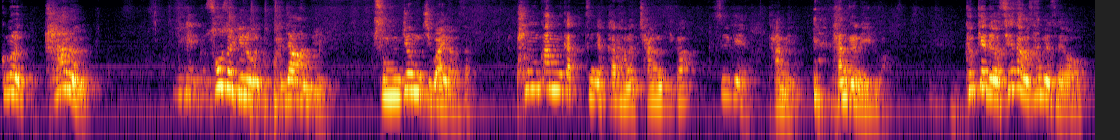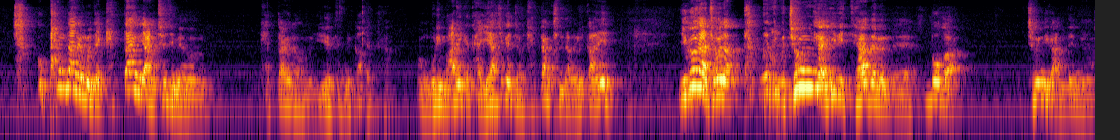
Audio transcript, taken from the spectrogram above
그러면 담은 이게 그 소설 기능을 관장한 뒤 중정 지관이라고 해서 판관 같은 역할을 하는 장기가 쓸개예요. 담이에요. 담견의 이루와. 그렇게 되어 세상을 살면서요. 자꾸 판단의 문제 객당이 안 쳐지면 객당이라고 하면 이해됩니까? 개타. 어, 우리 말이게 다 이해하시겠죠? 객당 친다 그러니까 이거나 저거나 딱뭐 정리가 일이 돼야 되는데 뭐가 정리가 안 되면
